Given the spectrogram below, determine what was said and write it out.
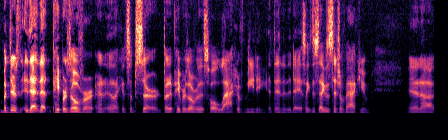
but there's that that papers over, and, like it's absurd, but it papers over this whole lack of meaning at the end of the day. It's like this existential vacuum, and uh,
